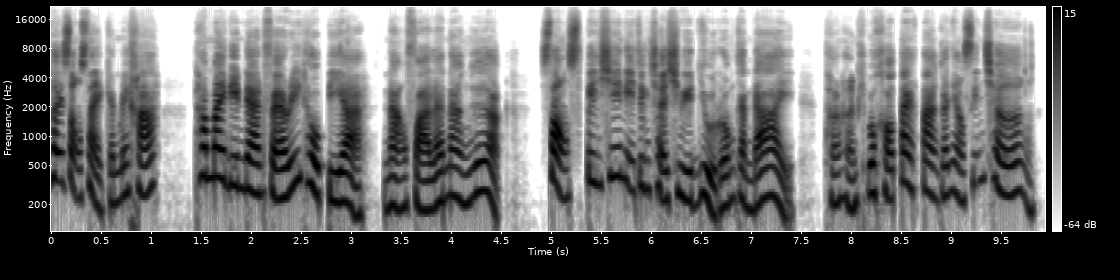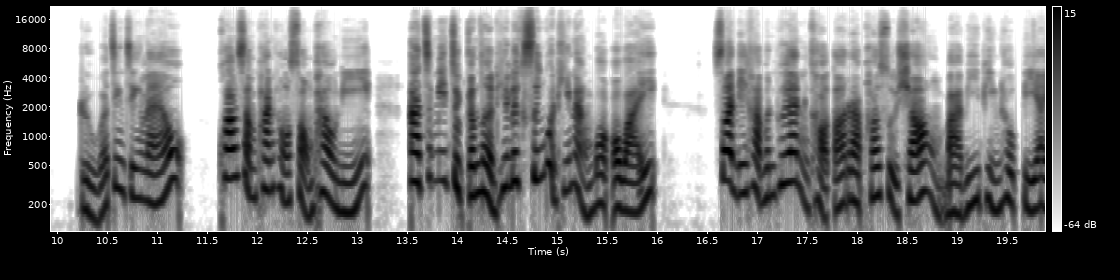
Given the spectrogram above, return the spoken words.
เคยสงสัยกันไหมคะ ทำไมดินแดนแฟรี่โทเปีย นางฟ้าและนางเงือกสองสปีชีส์นี้จึงใช้ชีวิตอยู่ร่วมกันได้ ทั้งๆที่พวกเขาแตกต่างกันอย่างสิ้นเชิง หรือว่าจริงๆแล้ว ความสัมพันธ์ของสองเผ่านี้ อาจจะมีจุดกำเนิดที่ลึกซึ้งกว่าที่หนังบอกเอาไว้ สวัสดีค่ะเพื่อนๆ ขอต้อนรับเข้าสู่ช่องบาร์บี้พิงโทเปีย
